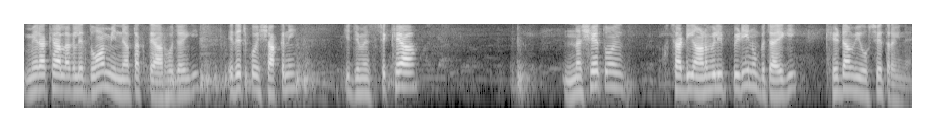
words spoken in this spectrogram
ਮੇਰਾ ਖਿਆਲ ਅਗਲੇ 2 ਮਹੀਨਿਆਂ ਤੱਕ ਤਿਆਰ ਹੋ ਜਾਏਗੀ ਇਹਦੇ 'ਚ ਕੋਈ ਸ਼ੱਕ ਨਹੀਂ ਕਿ ਜਿਵੇਂ ਸਿੱਖਿਆ ਨਸ਼ੇ ਤੋਂ ਸਾਡੀ ਆਉਣ ਵਾਲੀ ਪੀੜ੍ਹੀ ਨੂੰ ਬਚਾਏਗੀ ਖੇਡਾਂ ਵੀ ਉਸੇ ਤਰ੍ਹਾਂ ਹੀ ਨੇ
